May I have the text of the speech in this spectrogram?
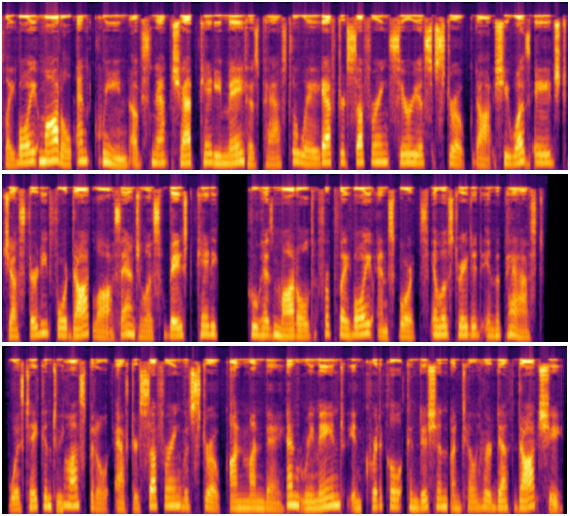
Playboy model and queen of Snapchat Katie May has passed away after suffering serious stroke. She was aged just 34. Los Angeles-based Katie, who has modeled for Playboy and Sports Illustrated in the past, was taken to hospital after suffering the stroke on Monday and remained in critical condition until her death. She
